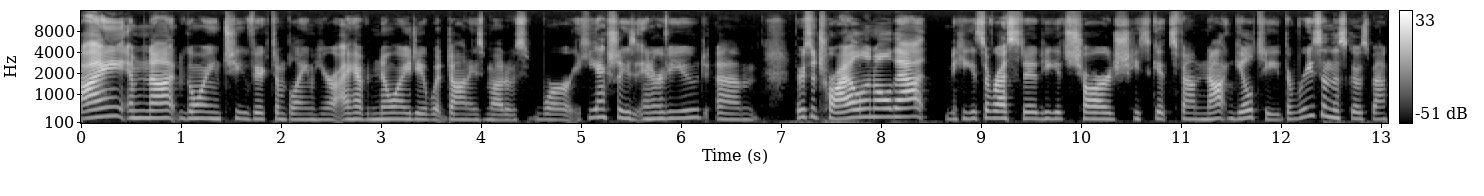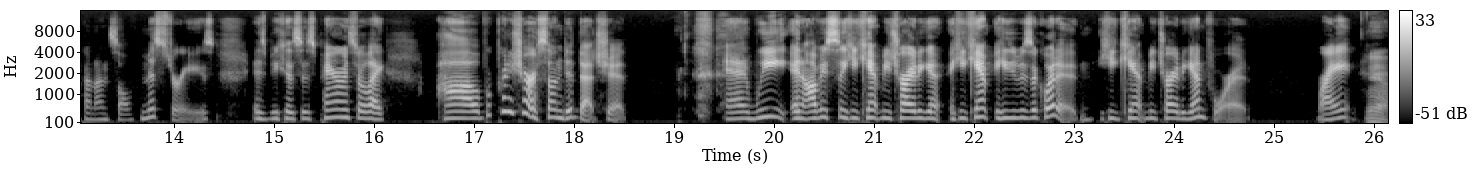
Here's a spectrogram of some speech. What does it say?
I am not going to victim blame here. I have no idea what Donnie's motives were. He actually is interviewed. Um, there's a trial and all that. He gets arrested. He gets charged. He gets found not guilty. The reason this goes back on Unsolved Mysteries is because his parents are like, uh, we're pretty sure our son did that shit. And we, and obviously he can't be tried again. He can't, he was acquitted. He can't be tried again for it. Right? Yeah.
